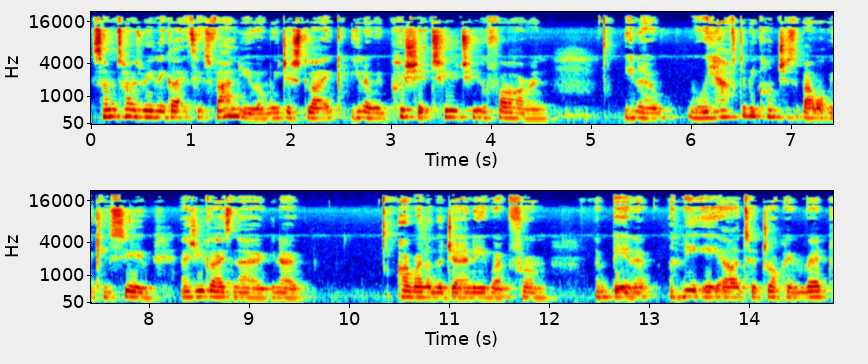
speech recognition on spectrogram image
sometimes we neglect its value and we just like, you know, we push it too, too far. And, you know, we have to be conscious about what we consume. As you guys know, you know, I went on the journey, went from um, being a meat eater to dropping red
